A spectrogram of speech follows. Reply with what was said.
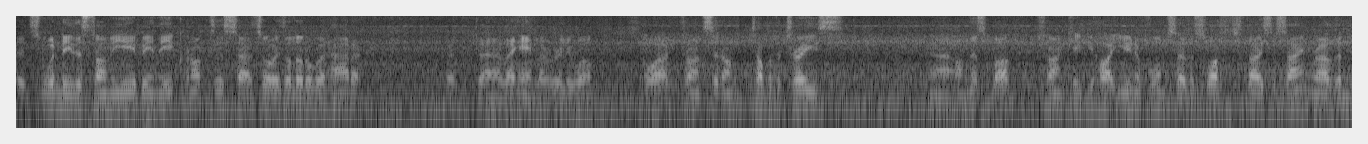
It's windy this time of year, being the equinoxes, so it's always a little bit harder, but uh, they handle it really well. So I try and sit on top of the trees uh, on this block, try and keep your height uniform so the swath stays the same rather than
